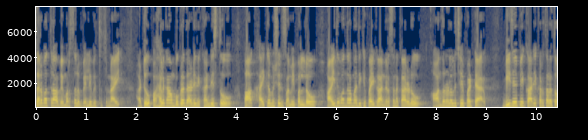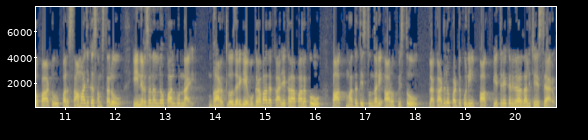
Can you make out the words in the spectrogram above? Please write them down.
సర్వత్రా విమర్శలు వెల్లువెత్తుతున్నాయి. అటు పహల్గాం ఉగ్రదాడిని ఖండిస్తూ పాక్ హైకమిషన్ సమీపంలో ఐదు వందల మందికి పైగా నిరసనకారులు ఆందోళనలు చేపట్టారు. బీజేపీ కార్యకర్తలతో పాటు పలు సామాజిక సంస్థలు ఈ నిరసనల్లో పాల్గొన్నాయి. భారత్లో జరిగే ఉగ్రవాద కార్యకలాపాలకు పాక్ మద్దతిస్తుందని ఆరోపిస్తూ ప్లకార్డులు పట్టుకుని పాక్ వ్యతిరేక నినాదాలు చేశారు.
